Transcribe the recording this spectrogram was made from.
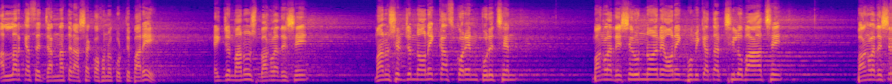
আল্লাহর কাছে জান্নাতের আশা কখনো করতে পারে? একজন মানুষ বাংলাদেশে মানুষের জন্য অনেক কাজ করেন, করেছেন। বাংলাদেশের উন্নয়নে অনেক ভূমিকা তার ছিল বা আছে। বাংলাদেশে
